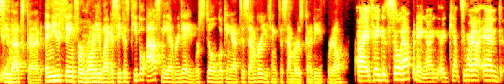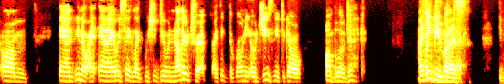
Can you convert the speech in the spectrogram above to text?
See, yeah. that's good. And you think for mm-hmm. RHONY Legacy, because people ask me every day, we're still looking at December. You think December is going to be real? I think it's still happening. I, I can't see why not. And, um, and you know, I, and I always say like we should do another trip. I think the RHONY OGs need to go on below deck. I think you guys deck.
